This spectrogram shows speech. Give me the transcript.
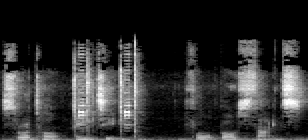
Throttle 80 for both sides.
